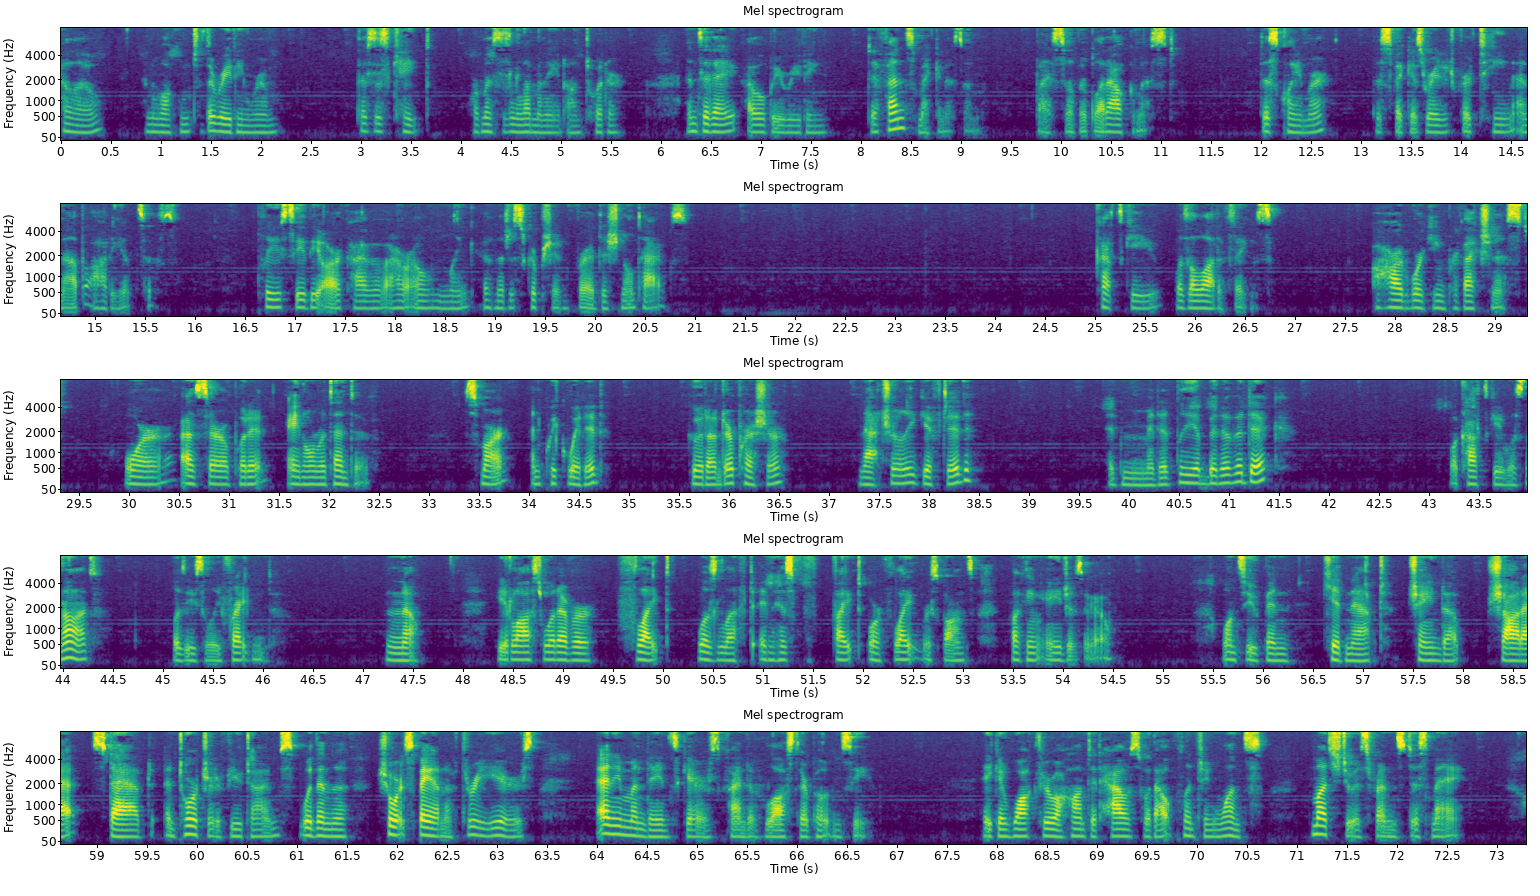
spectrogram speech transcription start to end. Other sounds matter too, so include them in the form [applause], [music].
Hello, and welcome to the reading room. This is Kate, or Mrs. Lemonade on Twitter, and today I will be reading Defense Mechanism by Silverblood Alchemist. Disclaimer this fic is rated for teen and up audiences. Please see the archive of our own link in the description for additional tags. Katsuki was a lot of things. A hard-working perfectionist, or as Sero put it, anal retentive. Smart and quick-witted, good under pressure, naturally gifted, admittedly a bit of a dick. What was not was easily frightened. No, he had lost whatever flight was left in his fight or flight response fucking ages ago. Once you've been kidnapped, chained up, shot at, stabbed, and tortured a few times within the short span of three years, any mundane scares kind of lost their potency. He could walk through a haunted house without flinching once, much to his friend's dismay,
